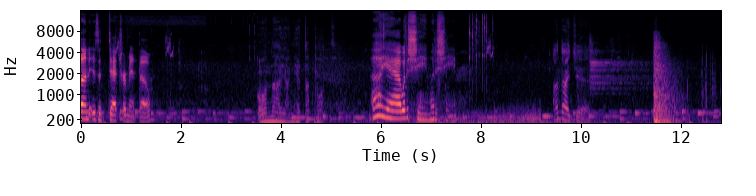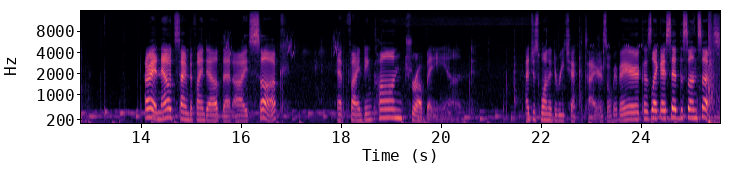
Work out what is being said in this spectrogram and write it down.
Sun is a detriment, though. Oh yeah, what a shame, what a shame. Alright, now it's time to find out that I suck at finding contraband. I just wanted to recheck the tires over there, because like I said, the sun sucks.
